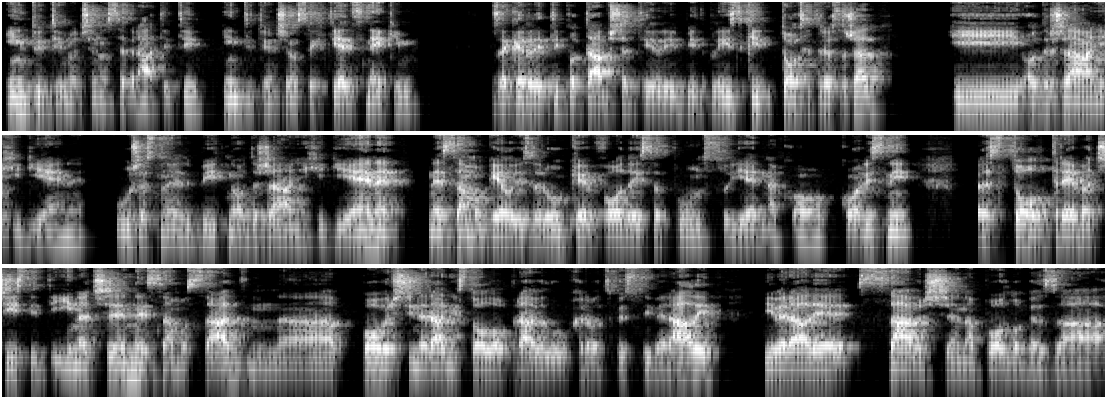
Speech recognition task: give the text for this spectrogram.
intuitivno će nam se vratiti. Intuitivno ćemo se htjeti s nekim zagrliti, potapšati ili biti bliski. Tog se treba slušati i održavanje higijene. Užasno je bitno održavanje higijene, ne samo gelovi za ruke, voda i sapun su jednako korisni. Stol treba čistiti inače, ne samo sad. Na površine radnih stolova u pravilu u Hrvatskoj su Iverali. Iveral je savršena podloga za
